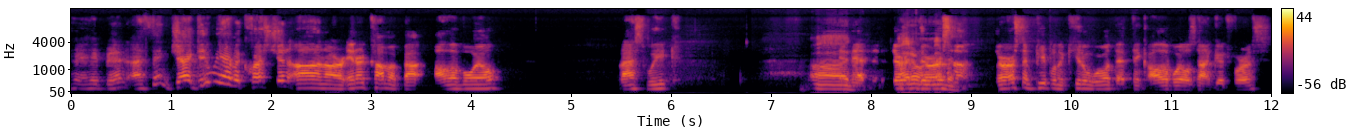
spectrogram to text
Hey, hey Ben, I think Jack, did we have a question on our intercom about olive oil? Last week? Uh, there, I don't there remember. Are some, there are some people in the keto world that think olive oil is not good for us.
